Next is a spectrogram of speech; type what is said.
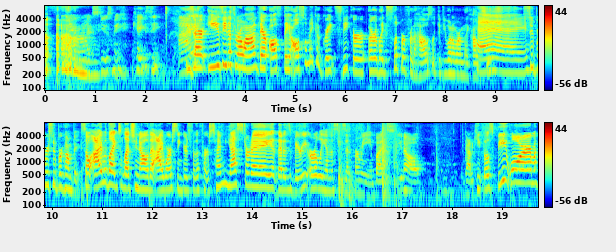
Excuse me, Casey. These I- are easy to throw on. They're also they also make a great sneaker or like slipper for the house. Like if you want to wear them like house Hey. shoes. Super super comfy. So I would like to let you know that I wore sneakers for the first time yesterday. That is very early in the season for me, but you know, got to keep those feet warm.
